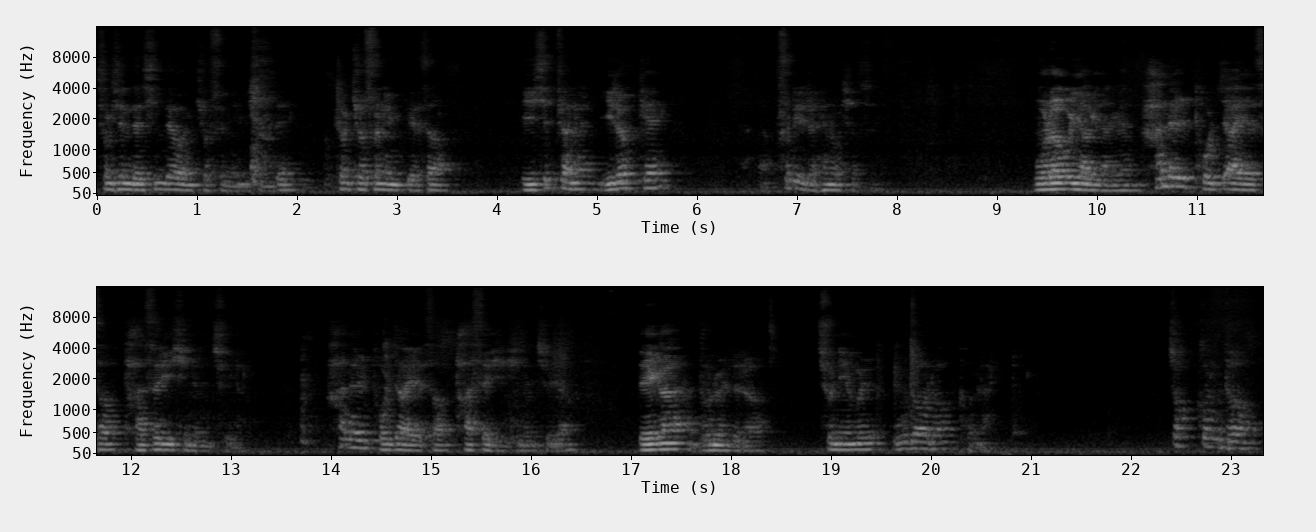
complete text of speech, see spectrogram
충신대 신대원 교수님이신데 그 교수님께서 이 시편을 이렇게 풀이를 해놓으셨어요. 뭐라고 이야기하냐면 하늘 보좌에서 다스리시는 주여 하늘 보좌에서 다스리시는 주여 내가 눈을 들어 주님을 우러러 보나이다 조금 더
